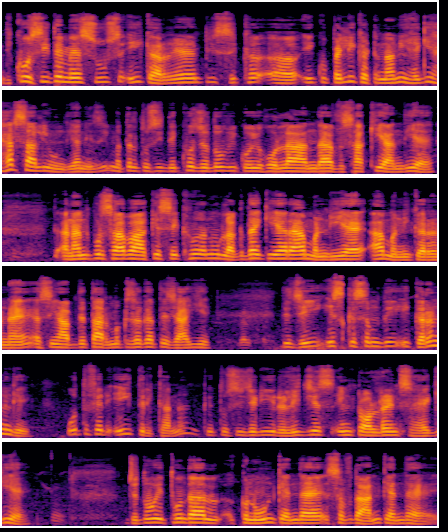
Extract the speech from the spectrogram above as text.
ਦੇਖੋ ਅਸੀਂ ਤੇ ਮਹਿਸੂਸ ਇਹ ਕਰ ਰਹੇ ਹਾਂ ਕਿ ਸਿੱਖ ਅ, ਇਹ ਕੋਈ ਪਹਿਲੀ ਘਟਨਾ ਨਹੀਂ ਹੈਗੀ ਹਰ ਸਾਲ ਹੀ ਹੁੰਦੀਆਂ ਨੇ ਜੀ। ਮਤਲਬ ਤੁਸੀਂ ਦੇਖੋ ਜਦੋਂ ਵੀ ਕੋਈ ਹੋਲਾ ਆਂਦਾ ਵਿਸਾਖੀ ਆਂਦੀ ਹੈ ਤੇ ਅਨੰਦਪੁਰ ਸਾਹਿਬ ਆ ਕੇ ਸਿੱਖਾਂ ਨੂੰ ਲੱਗਦਾ ਹੈ ਕਿ ਯਾਰ ਆ ਮੰਡੀ ਹੈ ਆ ਮਨੀਕਰਨ ਹੈ ਅਸੀਂ ਆਪਦੇ ਧਾਰਮਿਕ ਜਗ੍ਹਾ ਤੇ ਜਾਈਏ। ਤੇ ਜੇ ਇਸ ਕਿਸਮ ਦੀ ਇਹ ਕਰਨਗੇ ਉਹ ਤਾਂ ਫਿਰ ਇਹੀ ਤਰੀਕਾ ਨਾ ਕਿ ਤੁਸੀਂ ਜਿਹੜੀ ਰਿਲੀਜੀਅਸ ਇਨਟੋਲਰੈਂਸ ਹੈਗੀ ਹੈ, ਜਦੋਂ ਇਥੋਂ ਦਾ ਕਾਨੂੰਨ ਕਹਿੰਦਾ ਹੈ, ਸੰਵਿਧਾਨ ਕਹਿੰਦਾ ਹੈ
